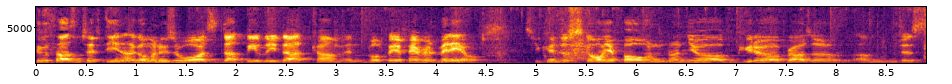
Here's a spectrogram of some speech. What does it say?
2015 algomanewsawards.weebly.com and vote for your favorite video. So you can just go on your phone, on your computer, browser, um, just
